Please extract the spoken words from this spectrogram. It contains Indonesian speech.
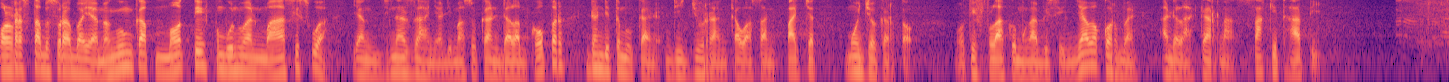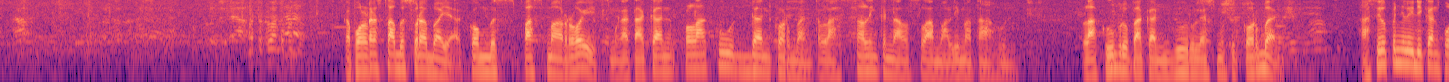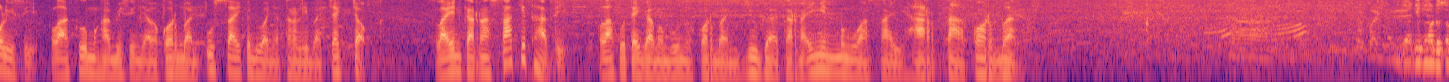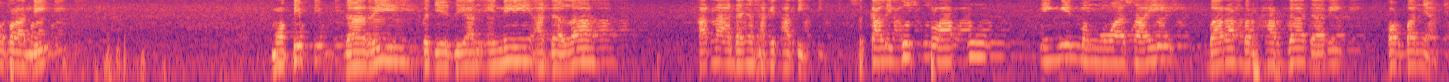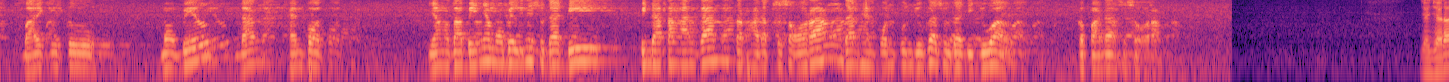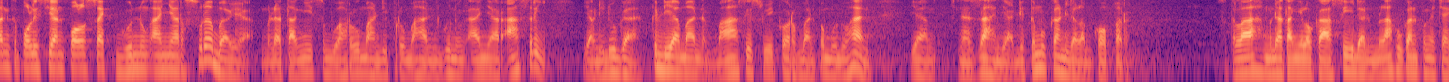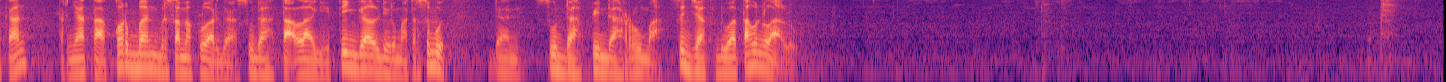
Polrestabes Surabaya mengungkap motif pembunuhan mahasiswa yang jenazahnya dimasukkan dalam koper dan ditemukan di jurang kawasan Pacet, Mojokerto. Motif pelaku menghabisi nyawa korban adalah karena sakit hati. Kapolres Tabes Surabaya, Kombes Pasma Royce mengatakan pelaku dan korban telah saling kenal selama lima tahun. Pelaku merupakan guru les musik korban Hasil penyelidikan polisi, pelaku menghabisi nyawa korban usai keduanya terlibat cekcok. Selain karena sakit hati, pelaku tega membunuh korban juga karena ingin menguasai harta korban. Jadi modus operandi, motif dari kejadian ini adalah karena adanya sakit hati. Sekaligus pelaku ingin menguasai barang berharga dari korbannya, baik itu mobil dan handphone. Yang notabene mobil ini sudah dipindah tangankan terhadap seseorang dan handphone pun juga sudah dijual kepada seseorang. Jajaran kepolisian Polsek Gunung Anyar Surabaya mendatangi sebuah rumah di perumahan Gunung Anyar Asri yang diduga kediaman mahasiswi korban pembunuhan yang jenazahnya ditemukan di dalam koper. Setelah mendatangi lokasi dan melakukan pengecekan, ternyata korban bersama keluarga sudah tak lagi tinggal di rumah tersebut dan sudah pindah rumah sejak dua tahun lalu.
